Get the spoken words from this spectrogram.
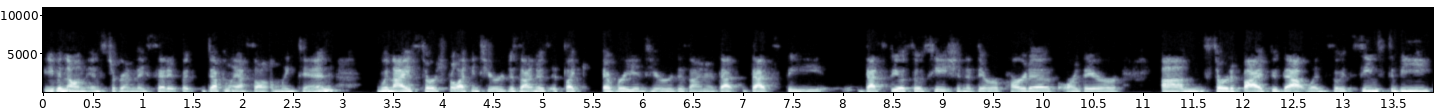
even on Instagram, they said it, but definitely I saw on LinkedIn when I search for like interior designers, it's like every interior designer that that's the, that's the association that they're a part of or they're, um, certified through that one. So it seems to be,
